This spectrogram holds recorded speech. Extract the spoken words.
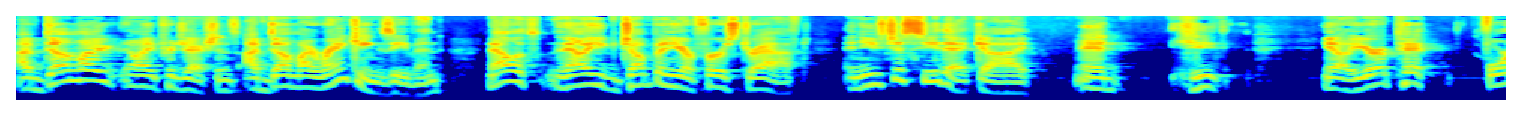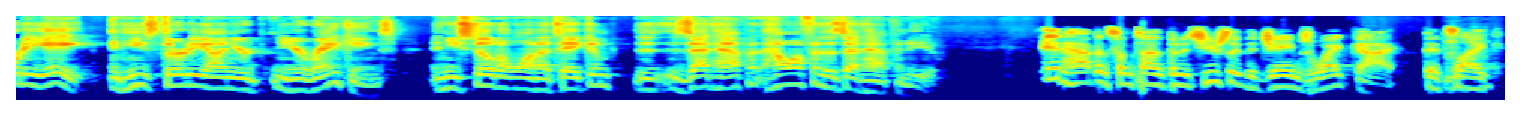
I've done my my projections, I've done my rankings even. Now let's now you jump in your first draft and you just see that guy and he, you know, you're a pick 48 and he's 30 on your your rankings and you still don't want to take him. Does that happen? How often does that happen to you? it happens sometimes, but it's usually the James White guy that's mm-hmm. like,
